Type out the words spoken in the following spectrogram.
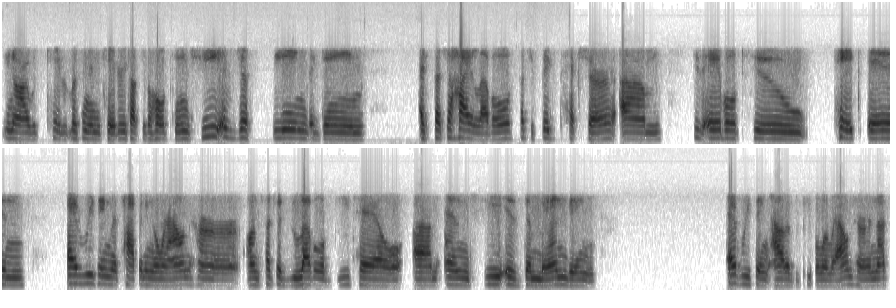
you know, I was listening to Cater talk to the whole team. She is just seeing the game at such a high level, such a big picture. Um, she's able to take in everything that's happening around her on such a level of detail, um, and she is demanding everything out of the people around her, and that's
